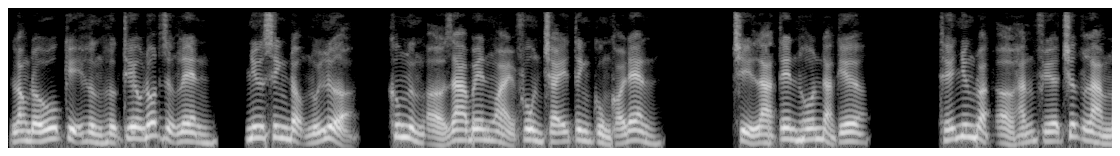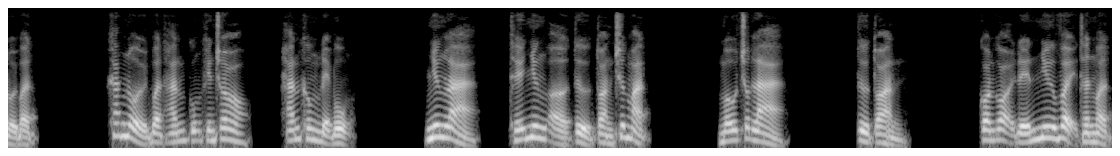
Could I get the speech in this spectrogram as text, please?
Long đấu kỵ hừng hực thiêu đốt dựng lên, như sinh động núi lửa, không ngừng ở ra bên ngoài phun cháy tinh cùng khói đen. Chỉ là tên hôn đảng kia. Thế nhưng đoạt ở hắn phía trước làm nổi bật. Khác nổi bật hắn cũng khiến cho, hắn không để bụng. Nhưng là, thế nhưng ở tử toàn trước mặt. Mấu chốt là, tử toàn. Còn gọi đến như vậy thân mật.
